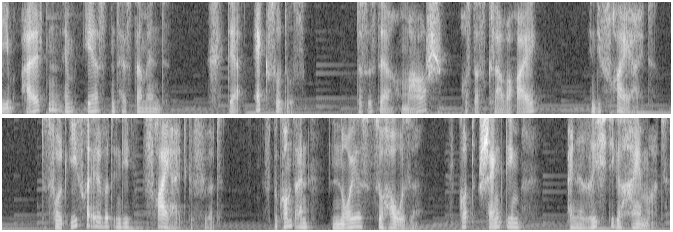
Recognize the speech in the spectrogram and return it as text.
wie im Alten, im Ersten Testament. Der Exodus, das ist der Marsch aus der Sklaverei in die Freiheit. Das Volk Israel wird in die Freiheit geführt. Es bekommt ein neues Zuhause. Gott schenkt ihm eine richtige Heimat.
